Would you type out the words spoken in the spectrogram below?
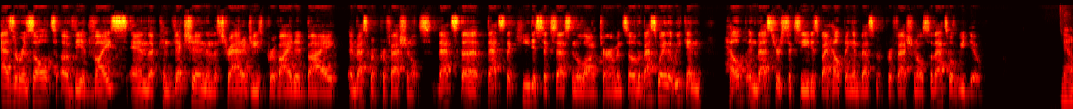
as a result of the advice and the conviction and the strategies provided by investment professionals. That's the that's the key to success in the long term. And so the best way that we can help investors succeed is by helping investment professionals. So that's what we do. Yeah.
